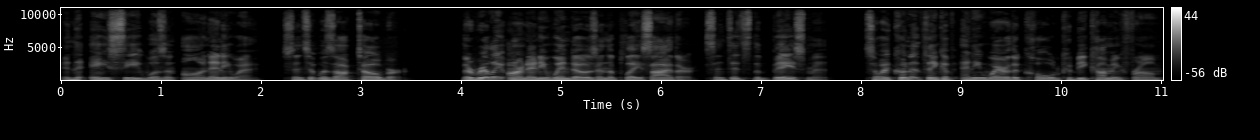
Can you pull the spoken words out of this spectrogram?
and the AC wasn't on anyway, since it was October. There really aren't any windows in the place either, since it's the basement, so I couldn't think of anywhere the cold could be coming from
